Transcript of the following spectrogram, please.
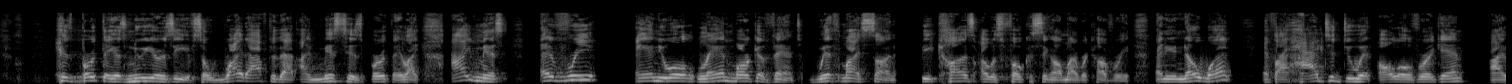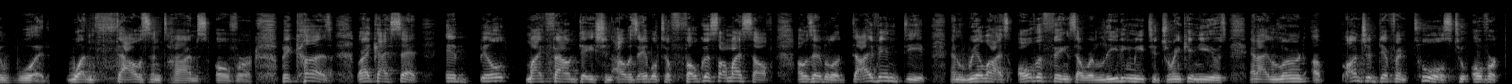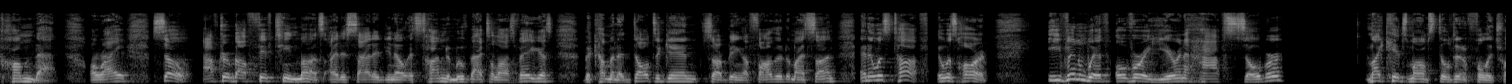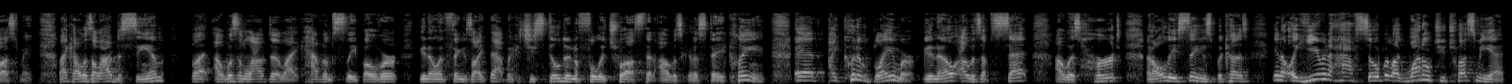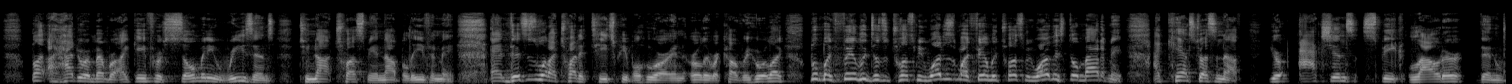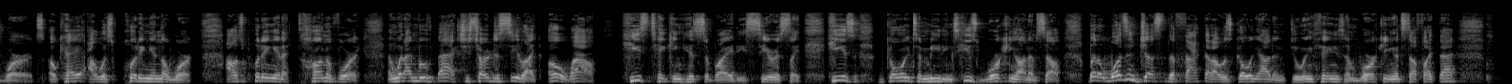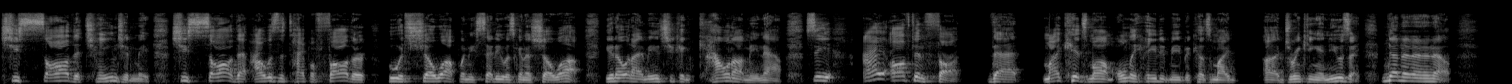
his birthday is New Year's Eve, so right after that, I missed his birthday. Like, I missed every annual landmark event with my son because I was focusing on my recovery. And you know what? If I had to do it all over again, I would 1,000 times over because like I said, it built my foundation. I was able to focus on myself. I was able to dive in deep and realize all the things that were leading me to drink and use and I learned a bunch of different tools to overcome that, all right? So after about 15 months, I decided, you know, it's time to move back to Las Vegas, become an adult again, start being a father to my son, and it was tough, it was hard. Even with over a year and a half sober, my kid's mom still didn't fully trust me. Like I was allowed to see him, but I wasn't allowed to like have him sleep over, you know, and things like that because she still didn't fully trust that I was gonna stay clean. And I couldn't blame her, you know? I was upset, I was hurt, and all these things because, you know, a year and a half sober, like why don't you trust me yet? But I had to remember, I gave her so many reasons to not trust me and not believe in me. And this is what I try to teach people who are in early recovery, who are like, but my family doesn't trust me, why doesn't my family trust me? Why are they still mad at me? I can't stress enough, your actions speak louder than words, okay? I was putting in the work. I was putting in a ton of work. And when I moved back, she started to see like, oh wow, he's taking his sobriety seriously. He's going to meetings, he's working on himself. But it wasn't just the fact that I was going out and doing things and working and stuff like that. She saw the change in me. She saw that I was the type of father who would show up when he said he was gonna show up. You know what I mean? She can count on me now. See, I often thought that my kid's mom only hated me because of my uh, drinking and using. No, no, no, no, no.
